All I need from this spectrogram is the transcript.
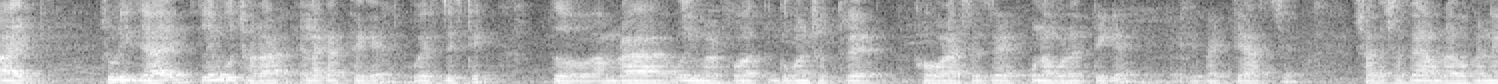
বাইক চুরি যায় লেম্বুছড়া এলাকার থেকে ওয়েস্ট ডিস্ট্রিক্ট। তো আমরা ওই মারফত গোপন সূত্রে খবর আসে যে কুনাবনের দিকে এই বাইকটি আসছে। সাথে সাথে আমরা ওখানে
